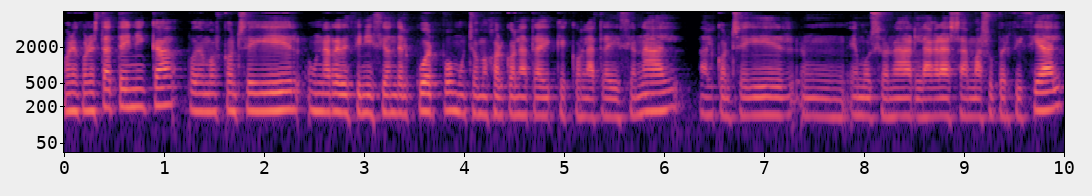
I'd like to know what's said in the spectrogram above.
Bueno, con esta técnica podemos conseguir una redefinición del cuerpo mucho mejor que con la tradicional, al conseguir mm, emulsionar la grasa más superficial,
